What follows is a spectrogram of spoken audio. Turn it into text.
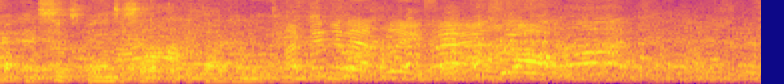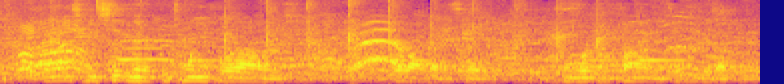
Fucking six bands to set up the guitar. I've been to that place, man. And it's been sitting there for 24 hours. That's all I gotta say. Been working fine until we get up here.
